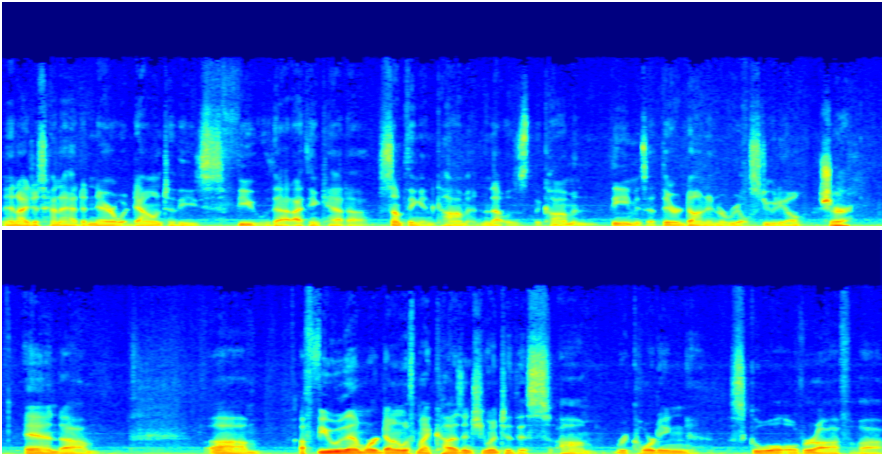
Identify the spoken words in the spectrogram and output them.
and I just kind of had to narrow it down to these few that I think had uh, something in common, and that was the common theme is that they're done in a real studio, Sure. and um, um, a few of them were done with my cousin. She went to this um, recording school over off of, uh,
